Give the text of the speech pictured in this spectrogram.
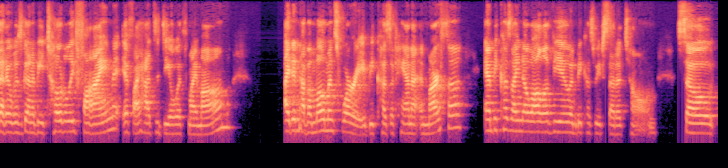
that it was gonna be totally fine if I had to deal with my mom. I didn't have a moment's worry because of Hannah and Martha, and because I know all of you and because we've set a tone. So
